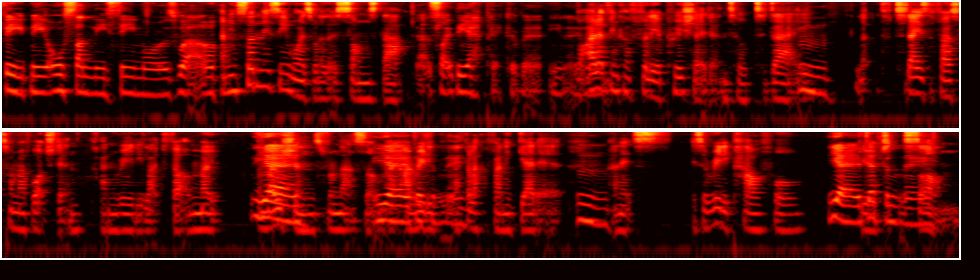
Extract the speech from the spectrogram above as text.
"Feed Me" or "Suddenly Seymour" as well. I mean, "Suddenly Seymour" is one of those songs that That's like the epic of it, you know. But I don't think I fully appreciate it until today. Mm. Like, today's the first time I've watched it and, and really like felt emo- Yeah. emotions from that song. Yeah, like, I really, definitely. I feel like I finally get it, Mm. and it's it's a really powerful, Yeah, definitely. song.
